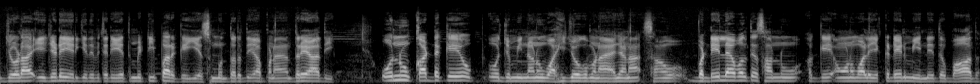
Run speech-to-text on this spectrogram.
ਜਿਹੜਾ ਇਹ ਜਿਹੜੇ ਏਰੀਆ ਦੇ ਵਿੱਚ ਰੇਤ ਮਿੱਟੀ ਭਰ ਗਈ ਹੈ ਸਮੁੰਦਰ ਦੀ, ਆਪਣਾ ਦਰਿਆ ਦੀ ਉਹਨੂੰ ਕੱਢ ਕੇ ਉਹ ਉਹ ਜ਼ਮੀਨਾਂ ਨੂੰ ਵਾਹੀਯੋਗ ਬਣਾਇਆ ਜਾਣਾ। ਸਾ ਵੱਡੇ ਲੈਵਲ ਤੇ ਸਾਨੂੰ ਅੱਗੇ ਆਉਣ ਵਾਲੇ 1.5 ਮਹੀਨੇ ਤੋਂ ਬਾਅਦ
